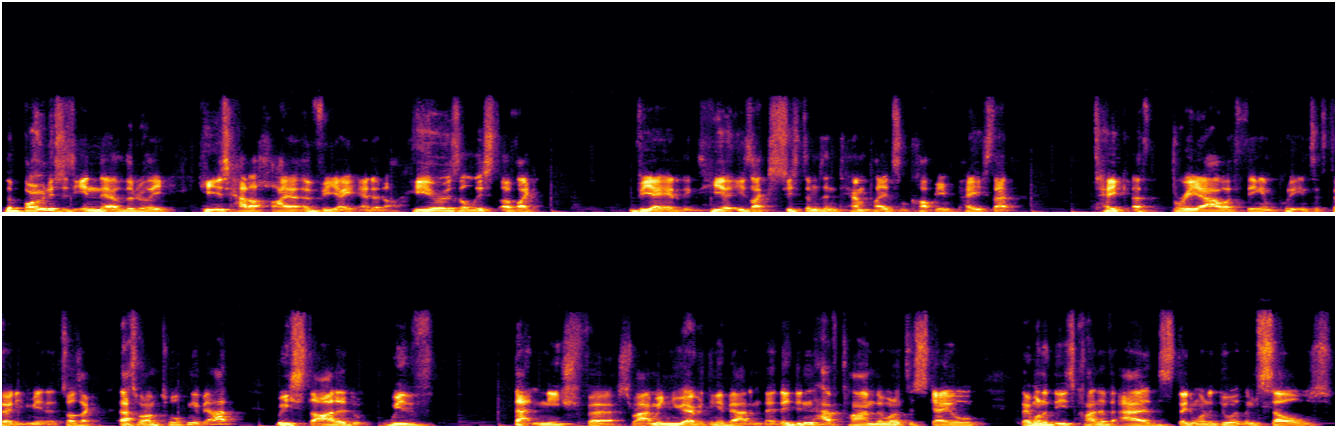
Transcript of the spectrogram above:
the bonus is in there. Literally, here's how to hire a VA editor. Here is a list of like VA editing. Here is like systems and templates and copy and paste that take a three hour thing and put it into 30 minutes. So I was like, that's what I'm talking about. We started with that niche first, right? I mean, knew everything about them. They, they didn't have time. They wanted to scale. They wanted these kind of ads. They didn't want to do it themselves.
